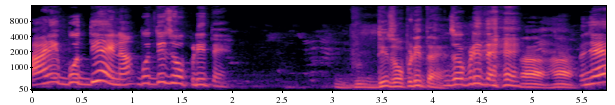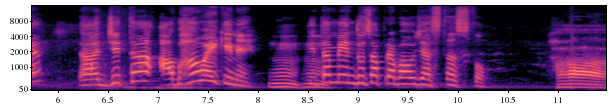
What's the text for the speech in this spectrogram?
आणि बुद्धी आहे ना बुद्धी झोपडीत आहे. बुद्धी झोपडीत आहे. झोपडीत आहे. म्हणजे अं, जिथं अभाव आहे की नाही. तिथं मेंदूचा प्रभाव जास्त असतो. हा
